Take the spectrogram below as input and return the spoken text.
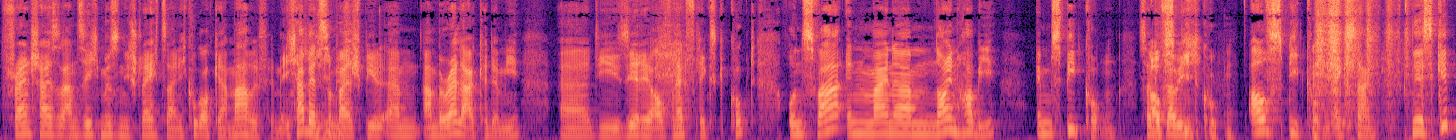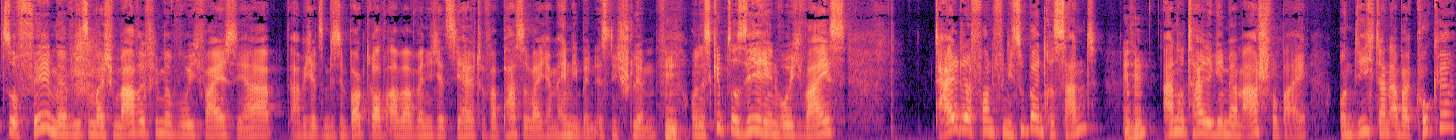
Franchises an sich müssen nicht schlecht sein. Ich gucke auch gerne Marvel-Filme. Ich habe jetzt zum Beispiel ähm, Umbrella Academy, äh, die Serie auf Netflix, geguckt. Und zwar in meinem neuen Hobby, im Speed gucken. auf ich, Speed gucken. Auf Speed gucken, exakt. Nee, es gibt so Filme, wie zum Beispiel Marvel-Filme, wo ich weiß, ja, habe ich jetzt ein bisschen Bock drauf, aber wenn ich jetzt die Hälfte verpasse, weil ich am Handy bin, ist nicht schlimm. Hm. Und es gibt so Serien, wo ich weiß, Teile davon finde ich super interessant, mhm. andere Teile gehen mir am Arsch vorbei und die ich dann aber gucke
